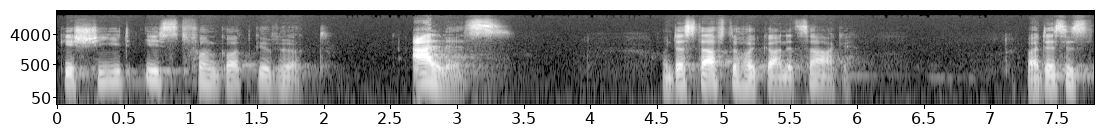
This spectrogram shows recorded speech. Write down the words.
geschieht, ist von Gott gewirkt. Alles. Und das darfst du heute gar nicht sagen, weil das ist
